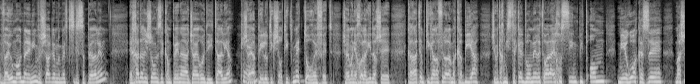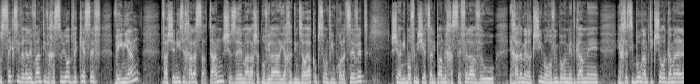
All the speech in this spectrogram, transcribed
והיו מאוד מעניינים, ואפשר גם באמת קצת לספר עליהם. אחד הראשון זה קמפיין הג'יירו דה איטליה, כן. שהיה פעילות תקשורתית מטורפת, שהיום אני יכול להגיד לך שקראתם תיגר אפילו על המכבייה, שבטח מסתכלת ואומרת, וואלה, איך עושים פתאום מאירוע כזה משהו סקסי ורלוונטי וחסויות וכסף ועניין. והשני זה חלה סרטן, שזה מהלך שאת מובילה יחד עם זוהר יעקובסון ועם כל הצוות. שאני באופן אישי יצא לי פעם להיחשף אליו, והוא אחד המרגשים, מעורבים פה באמת גם אה, יחסי ציבור, גם תקשורת, גם הנעה-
